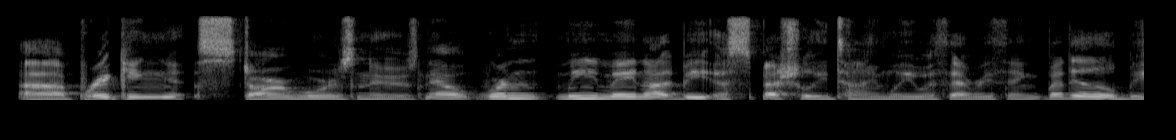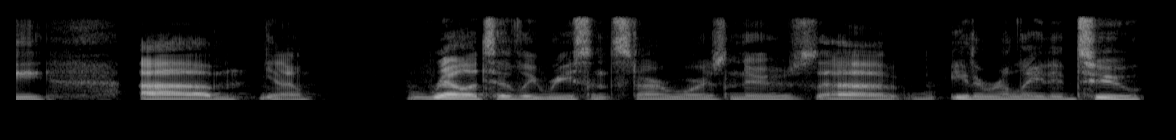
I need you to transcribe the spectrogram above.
uh, breaking Star Wars news. Now, we're, we may not be especially timely with everything, but it'll be, um, you know, relatively recent Star Wars news, uh, either related to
